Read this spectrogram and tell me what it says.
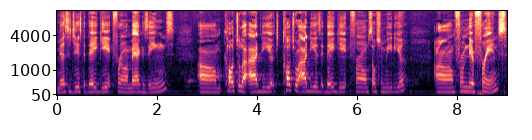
messages that they get from magazines, um, cultural, idea, cultural ideas that they get from social media, um, from their friends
